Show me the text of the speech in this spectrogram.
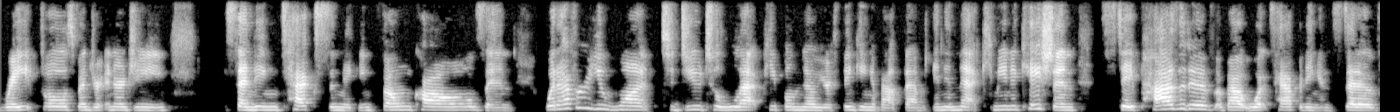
grateful, spend your energy sending texts and making phone calls and whatever you want to do to let people know you're thinking about them. And in that communication, stay positive about what's happening instead of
